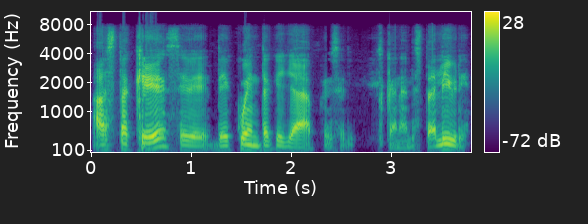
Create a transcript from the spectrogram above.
hasta que se dé cuenta que ya pues, el canal está libre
